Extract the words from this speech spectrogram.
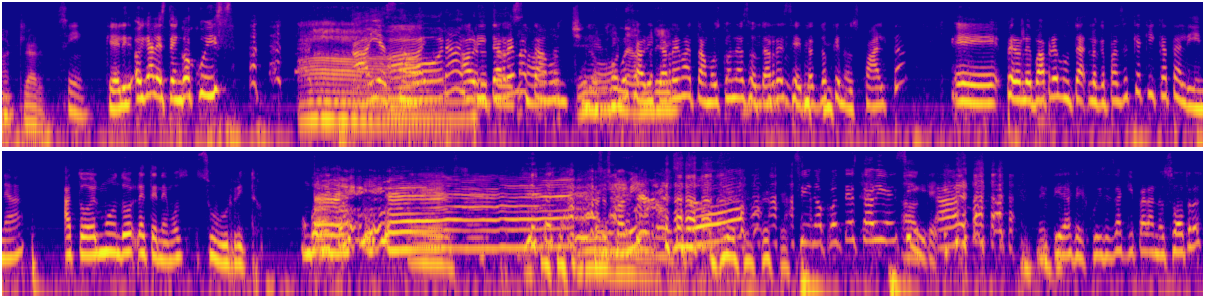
Ah, claro. Sí. Oiga, les tengo quiz. Ah. Ay, hora. ay, ahorita rematamos. No, Con pues ahorita rematamos con las otras recetas lo que nos falta. Eh, pero les voy a preguntar, lo que pasa es que aquí Catalina, a todo el mundo le tenemos su burrito. Un burrito. ¿Eso es para mí? No, si no contesta bien, sí. Ah, mentiras, el quiz es aquí para nosotros.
